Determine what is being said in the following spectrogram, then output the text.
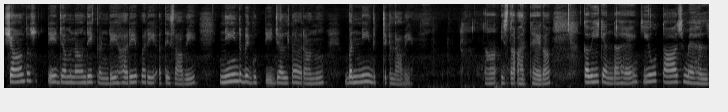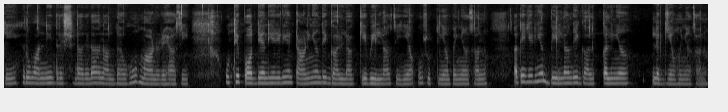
ਸ਼ਾਂਤ ਸੁੱਤੇ ਜਮਨਾ ਦੇ ਕੰਢੇ ਹਰੇ ਭਰੇ ਅਤੇ ਸਾਵੇ, ਨੀਂਦ ਬਿਗੁੱਤੀ ਜਲ ਧਾਰਾ ਨੂੰ ਬੰਨੀ ਵਿੱਚ ਕਲਾਵੇ। ਤਾਂ ਇਸ ਦਾ ਅਰਥ ਹੈਗਾ, ਕਵੀ ਕਹਿੰਦਾ ਹੈ ਕਿ ਉਹ ਤਾਜ ਮਹਿਲ ਦੇ ਰੋਮਾਨੀ ਦ੍ਰਿਸ਼ ਦਾ ਜਿਹੜਾ ਆਨੰਦ ਹੈ ਉਹ ਮਾਣ ਰਿਹਾ ਸੀ। ਉੱਥੇ ਪੌਦਿਆਂ ਦੀਆਂ ਜਿਹੜੀਆਂ ਟਾਹਣੀਆਂ ਦੇ ਗਲ ਲੱਗ ਕੇ ਵੇਲਾਂ ਸੀਗੀਆਂ, ਉਹ ਸੁੱਤੀਆਂ ਪਈਆਂ ਸਨ ਅਤੇ ਜਿਹੜੀਆਂ ਵੇਲਾਂ ਦੇ ਗਲ ਕਲੀਆਂ ਲੱਗੀਆਂ ਹੋਈਆਂ ਸਨ।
